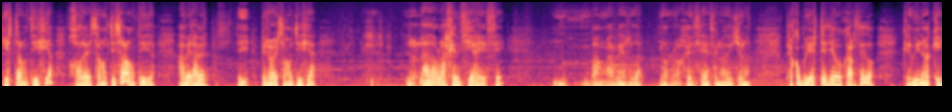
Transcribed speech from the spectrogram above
¿y esta noticia? Joder, esta noticia la noticia. A ver, a ver, pero esta noticia la ha dado la agencia F van a verla. No, la agencia F no ha dicho nada. Pero como yo este Diego Carcedo, que vino aquí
